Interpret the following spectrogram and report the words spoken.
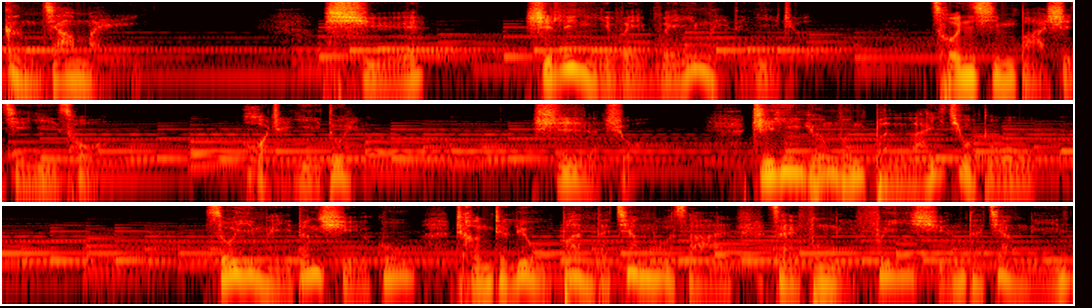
更加美。雪，是另一位唯美的译者，存心把世界译错，或者译对。诗人说，只因原文本来就夺我，所以每当雪姑乘着六瓣的降落伞在风里飞旋的降临，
